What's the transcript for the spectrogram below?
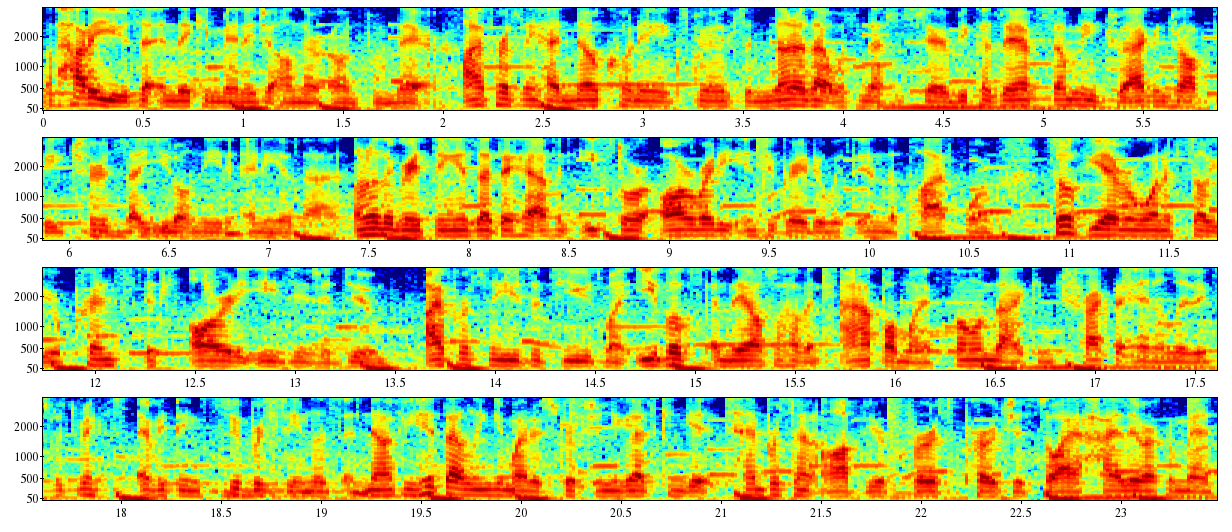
of how to use it and they can manage it on their own from there. I personally had no coding experience and none of that was necessary because they have so many drag and drop features that you don't need any of that. Another great thing is that they have an e-store already integrated within the platform. So if you ever want to sell your prints, it's already easy to do. I personally use it to use my ebooks and they also have an app on my phone that I can can track the analytics, which makes everything super seamless. And now if you hit that link in my description, you guys can get 10% off your first purchase. So I highly recommend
